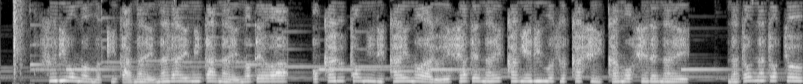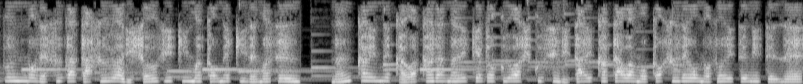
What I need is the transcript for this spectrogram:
薬を飲む気がないなら意味がないのでは、オカルトに理解のある医者でない限り難しいかもしれない。などなど長文のレスが多数あり正直まとめきれません。何回目かわからないけど詳しく知りたい方は元スレを覗いてみてね。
